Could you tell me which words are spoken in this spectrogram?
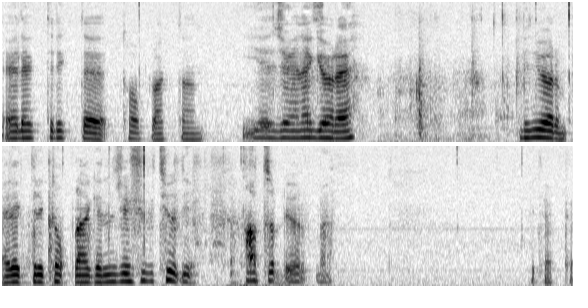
Elektrik de topraktan yiyeceğine göre. Bilmiyorum. Elektrik toprağa gelince işi bitiyor diye hatırlıyorum ben. Dakika.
